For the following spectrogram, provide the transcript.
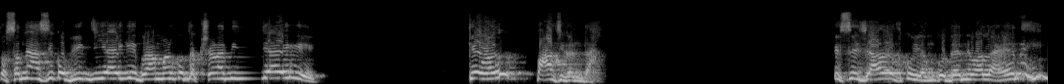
तो सन्यासी को भीख दी जाएगी, ब्राह्मण को दक्षिणा दी जाएगी। केवल पाँच घंटा। इससे ज़्यादा तो कोई हमको देने वाला है नहीं।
